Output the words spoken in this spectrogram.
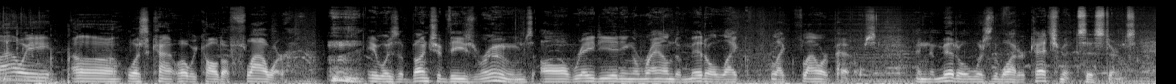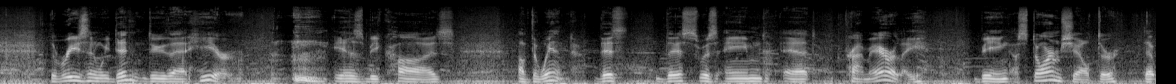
Malawi uh, was kind of what we called a flower. it was a bunch of these rooms all radiating around a middle like like flower petals, and the middle was the water catchment cisterns. The reason we didn't do that here is because of the wind. This this was aimed at primarily being a storm shelter that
